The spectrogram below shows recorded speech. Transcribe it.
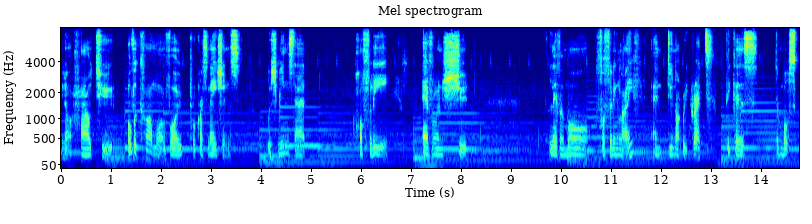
You know, how to overcome or avoid procrastinations, which means that hopefully everyone should live a more fulfilling life and do not regret because the most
